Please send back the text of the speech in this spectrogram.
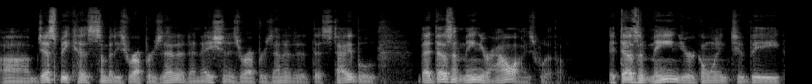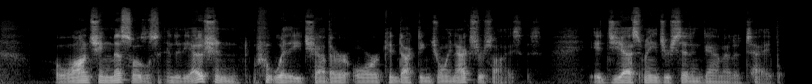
Um, just because somebody's represented, a nation is represented at this table, that doesn't mean you're allies with them. It doesn't mean you're going to be launching missiles into the ocean with each other or conducting joint exercises. It just means you're sitting down at a table.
